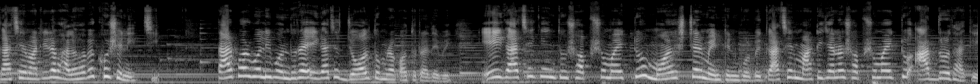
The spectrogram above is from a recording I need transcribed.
গাছের মাটিটা ভালোভাবে খুশে নিচ্ছি। তারপর বলি বন্ধুরা, এই গাছে জল তোমরা কতটা দেবে? এই গাছে কিন্তু সবসময় একটু ময়েশ্চার মেনটেন করবে। গাছের মাটি যেন সবসময় একটু আর্দ্র থাকে।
